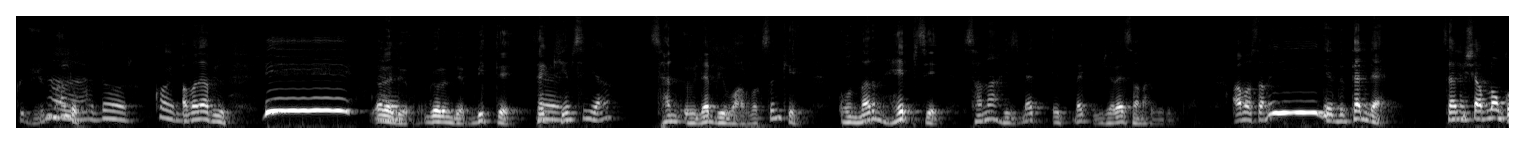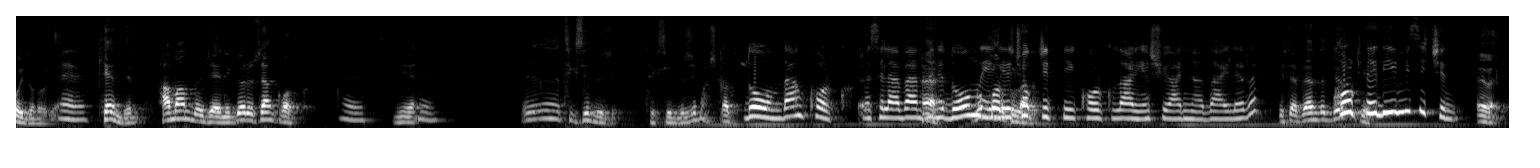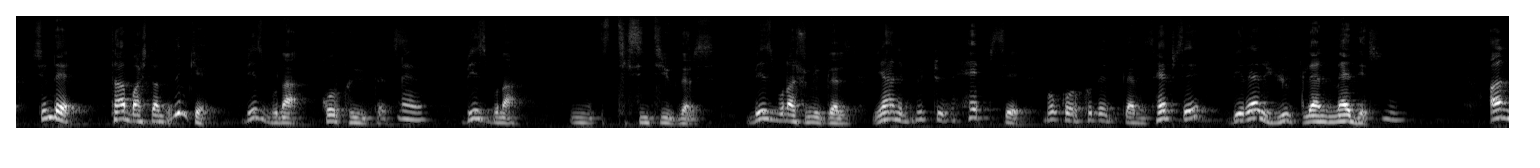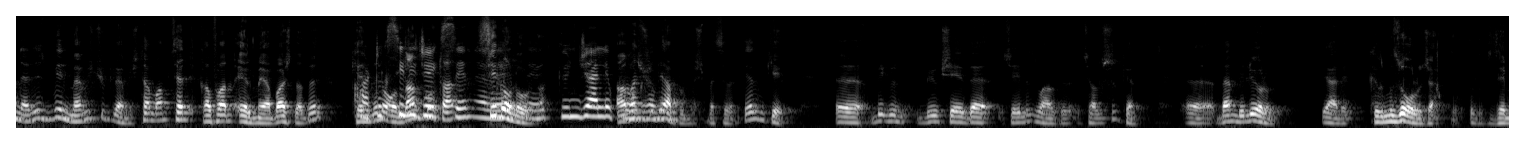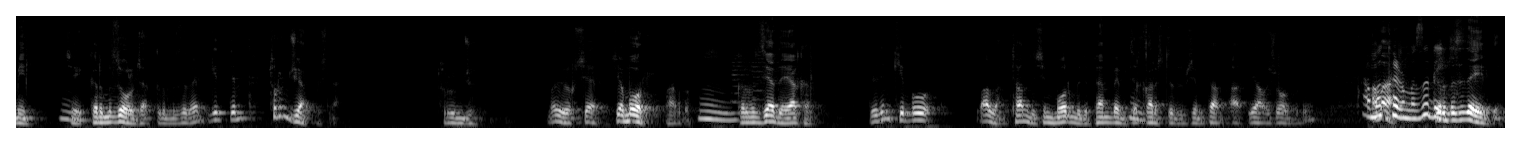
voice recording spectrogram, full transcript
Küçücük mahluk. Ha, doğru. Koyma. Ama ne yapıyorsun? Hii, öyle Evet. diyor. Görün diyor. Bitti. Sen Evet. kimsin ya? Sen öyle bir varlıksın ki onların hepsi sana hizmet etmek üzere sana verildiler. Ama sana hii dedirten ne? Sen bir şablon koydun oraya. Evet. Kendin hamam böceğini görürsen kork. Evet. Niye? Evet. Ee, tiksindirici. Tiksindirici başkadır. Doğumdan kork. Mesela ben He, hani doğumla ilgili korkuları. çok ciddi korkular yaşıyor anne adayları. İşte ben de diyorum Kork ki dediğimiz için. evet. Şimdi ta baştan dedim ki biz buna korku yükleriz. Evet. Biz buna ım, tiksinti yükleriz. Biz buna şunu yükleriz. Yani bütün hepsi bu korku dedikleriniz hepsi birer yüklenmedir. Anneniz bilmemiş yüklemiş. Tamam sen kafanın ermeye başladı. Kendini Artık ondan sileceksin. kurtar. Evet, Sil onu oradan. evet. Güncelle Ama şunu yapılmış mesela. Diyelim ki e, bir gün Büyükşehir'de şeyimiz vardı çalışırken. e, ben biliyorum yani kırmızı olacaktı zemin. Şey kırmızı olacak kırmızı renk. Gittim turuncu yapmışlar. Turuncu. Yok şey, şey mor pardon. Kırmızıya da yakın. Dedim ki bu vallahi tam da şimdi mor muydu pembe miydi karıştırdım şimdi tam yanlış olmasın. Ama kırmızı değil. Kırmızı değildi.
